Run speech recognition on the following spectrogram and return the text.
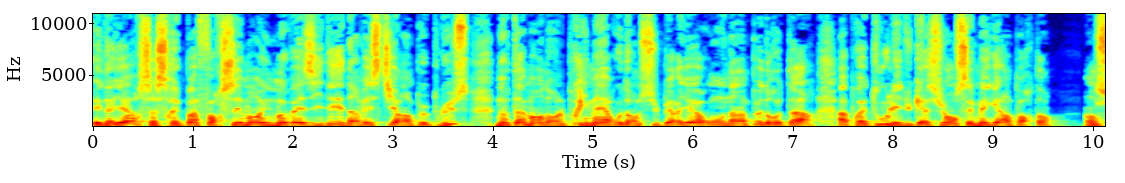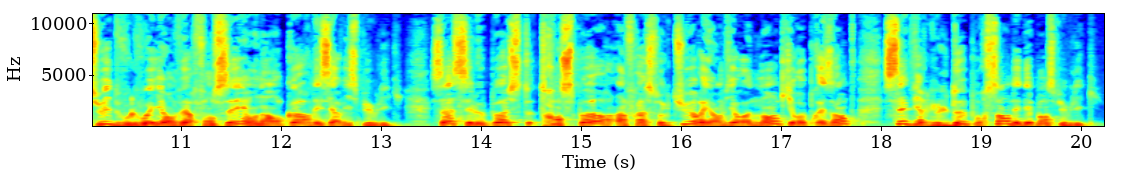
Et d'ailleurs, ça serait pas forcément une mauvaise idée d'investir un peu plus, notamment dans le primaire ou dans le supérieur où on a un peu de retard. Après tout, l'éducation, c'est méga important. Ensuite, vous le voyez en vert foncé, on a encore des services publics. Ça, c'est le poste transport, infrastructure et environnement qui représente 7,2% des dépenses publiques.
